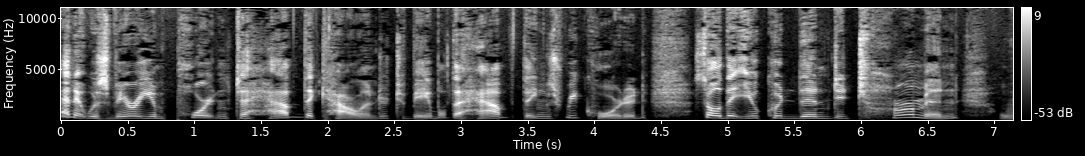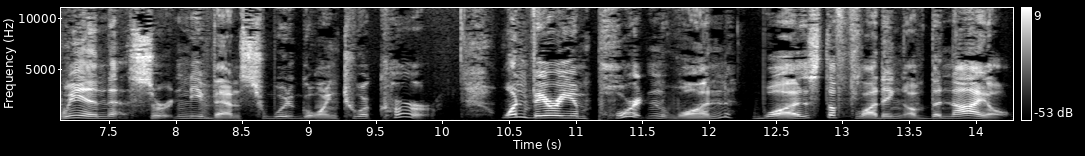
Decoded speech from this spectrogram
And it was very important to have the calendar to be able to have things recorded so that you could then determine when certain events were going to occur. One very important one was the flooding of the Nile.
